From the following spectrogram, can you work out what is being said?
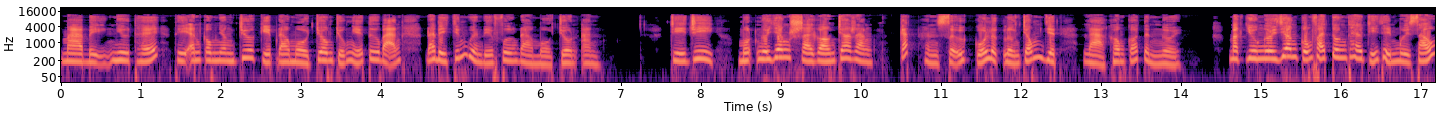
mà bị như thế thì anh công nhân chưa kịp đào mồ chôn chủ nghĩa tư bản đã bị chính quyền địa phương đào mồ chôn anh. Chị G, một người dân Sài Gòn cho rằng cách hành xử của lực lượng chống dịch là không có tình người. Mặc dù người dân cũng phải tuân theo chỉ thị 16,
